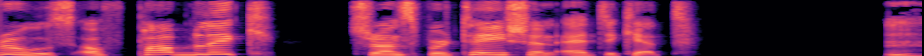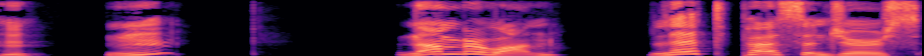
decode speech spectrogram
rules of public transportation etiquette. Mhm. Mm? Number one. Let passengers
